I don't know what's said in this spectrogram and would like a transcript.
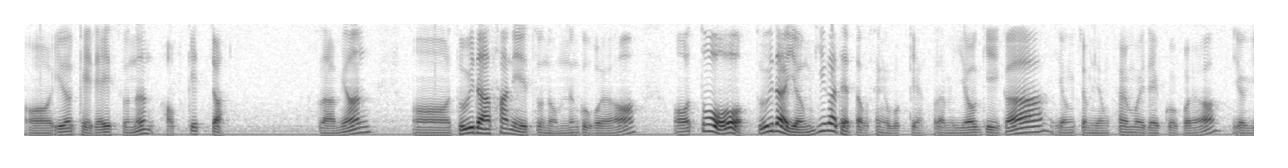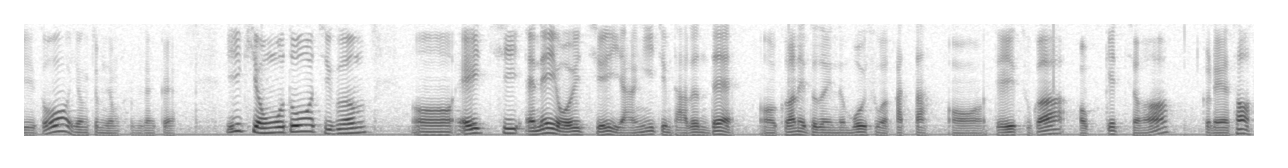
어, 이렇게 될 수는 없겠죠. 그러면 어, 둘 다 산일 수는 없는 거고요. 어, 또, 둘 다 염기가 됐다고 생각해 볼게요. 그 다음에 여기가 0.08몰이 될 거고요. 여기도 0.08몰이 될 거예요. 이 경우도 지금, 어, H, NaOH의 양이 지금 다른데, 어, 그 안에 들어있는 몰수가 같다. 어, 될 수가 없겠죠. 그래서,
